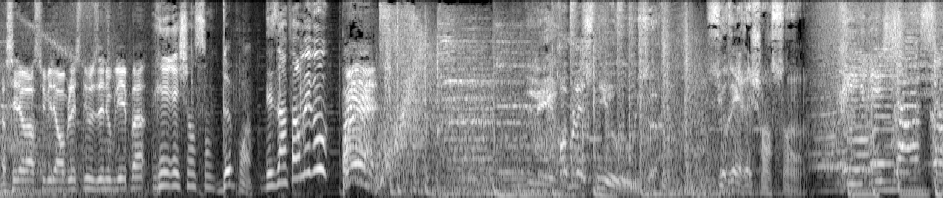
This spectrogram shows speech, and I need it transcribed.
Merci d'avoir suivi les Robles News et n'oubliez pas... Rire et chanson. Deux points. Désinformez-vous Ouais Les Robles News. Sur Rire et Chanson. Rire et chanson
